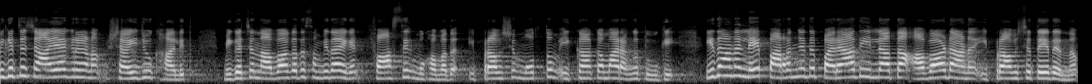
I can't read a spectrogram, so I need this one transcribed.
മികച്ച ഛായാഗ്രഹണം ഷൈജു ഖാലിദ് മികച്ച നവാഗത സംവിധായകൻ ഫാസിൽ മുഹമ്മദ്. ഇപ്രാവശ്യം മൊത്തം ഇക്കാക്കമാർ അങ്ങ് തൂക്കി ഇതാണല്ലേ പറഞ്ഞത് പരാതിയില്ലാത്ത അവാർഡാണ് ഇപ്രാവശ്യത്തേതെന്ന്.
